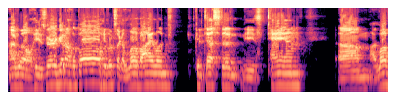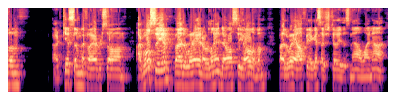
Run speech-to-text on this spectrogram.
I will. He's very good on the ball. He looks like a Love Island contestant. He's tan. Um, I love him. I'd kiss him if I ever saw him. I will see him, by the way, in Orlando. I'll see all of them. By the way, Alfie, I guess I should tell you this now. Why not?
